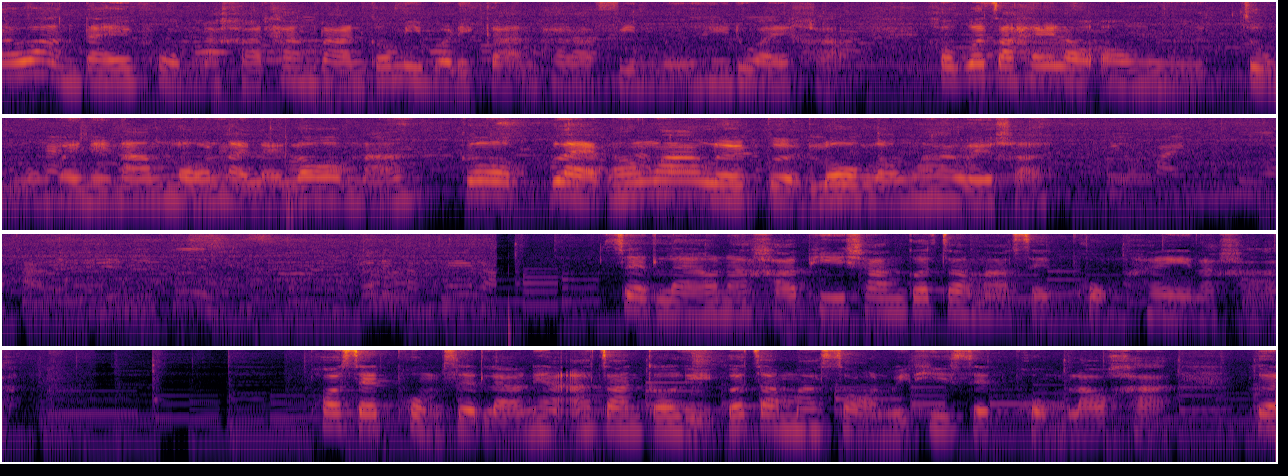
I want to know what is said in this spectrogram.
ระหว่างใดผมนะคะ ทางร้านก็มีบริการพาราฟินมือให้ด้วยค่ะ เขาก็จะให้เราเอามือจุ่มลงไปในน้ำร้อนหลาย ๆ รอบนะ ก็แปลกมากๆเลยเปิดโลกเรามากเลยค่ะยืดไปนิ้วมือค่ะอะไรจะได้ดีขึ้น มันก็เลยทำให้เรา เสร็จแล้วนะคะ พี่ช่างก็จะมาเซตผมให้นะคะ พอเซตผมเสร็จแล้วเนี่ยอาจารย์เกาหลีก็จะมาสอนวิธีเซตผมเราค่ะ เพื่อ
